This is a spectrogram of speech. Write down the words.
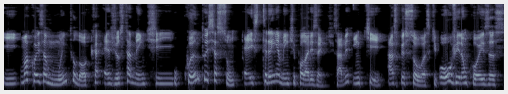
e uma coisa muito louca é justamente o quanto esse assunto é estranhamente polarizante, sabe? Em que as pessoas que ouviram coisas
